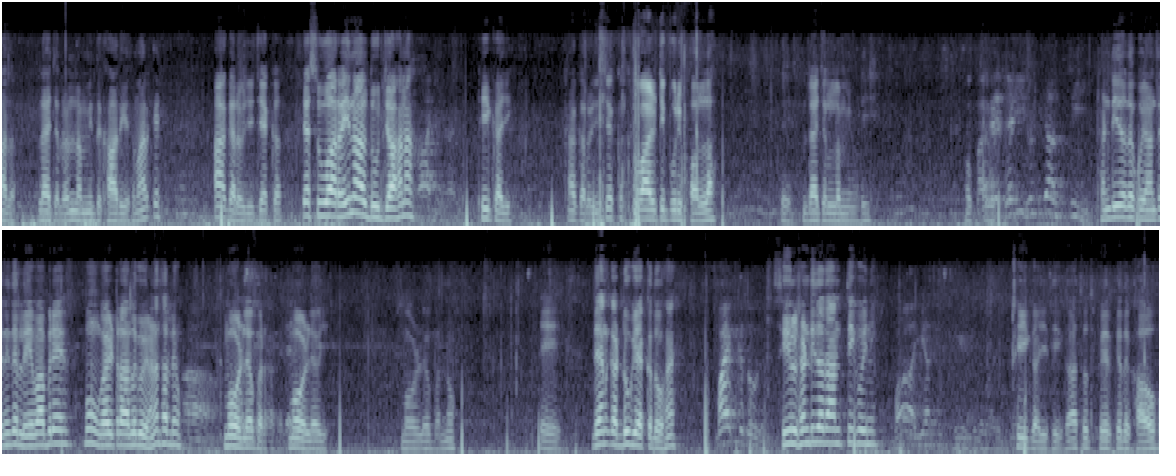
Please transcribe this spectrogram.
ਆ ਲਓ ਲੈ ਚਲੋ ਇਹਨੂੰ ਲੰਮੀ ਦਿਖਾ ਦਈਏ ਸਮਾਰ ਕੇ। ਆ ਕਰੋ ਜੀ ਚੈੱਕ। ਤੇ ਸੂਆ ਰਹੀ ਨਾਲ ਦੂਜਾ ਹਨਾ? ਠੀਕ ਆ ਜੀ। ਆ ਕਰੋ ਜੀ ਚੈੱਕ। ਕੁਆਲਿਟੀ ਪੂਰੀ ਫੁੱਲ ਆ। ਤੇ ਲੈ ਚਲੋ ਲੰਮੀ ਮੜੀ। ਓਕੇ। ਠੰਡੀ ਦਾ ਤਾਂ ਕੋਈ ਅੰਤ ਨਹੀਂ ਤੇ ਲੇਵਾ ਵੀਰੇ ਭੂੰਗਾ ਹੀ ਟਰਾਲ ਕੋਈ ਹਨਾ ਥੱਲੇ? ਮੋੜ ਲਿਓ ਪਰ ਮੋੜ ਲਿਓ ਜੀ। ਮੋੜ ਲਿਓ ਬੰਨੋ। ਤੇ ਦਿਨ ਕੱਢੂਗੇ ਇੱਕ ਦੋ ਹੈ? ਬਾਈਕ ਦੋ। ਸੀਲ ਠੰਡੀ ਦਾ ਤਾਂ ਅੰਤ ਹੀ ਕੋਈ ਨਹੀਂ। ਠੀਕ ਆ ਜੀ ਠੀਕ ਆ। ਉੱਤੇ ਫੇਰ ਕੇ ਦਿਖਾਓ।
